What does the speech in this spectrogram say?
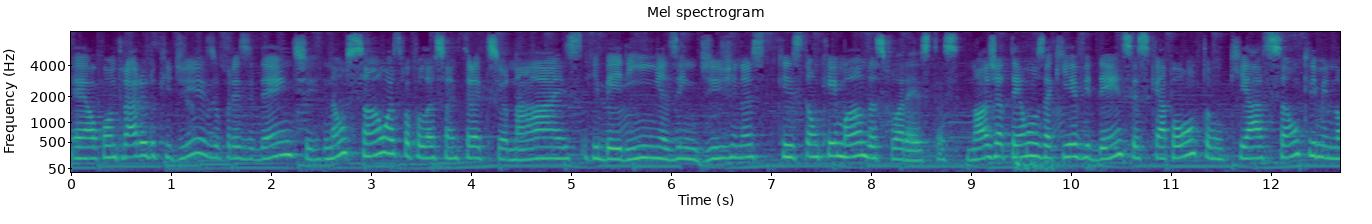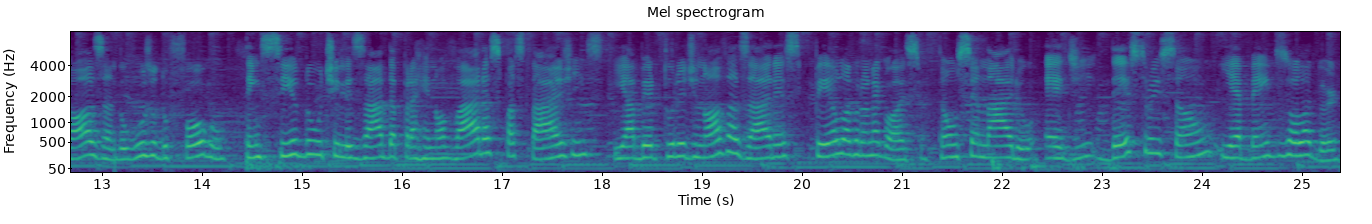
É, ao contrário do que diz o presidente, não são as populações tradicionais, ribeirinhas indígenas que estão queimando as florestas. Nós já temos aqui evidências que apontam que a ação criminosa do uso do fogo tem sido utilizada para renovar as pastagens e a abertura de novas áreas pelo agronegócio. Então, o cenário é de destruição e é bem desolador.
